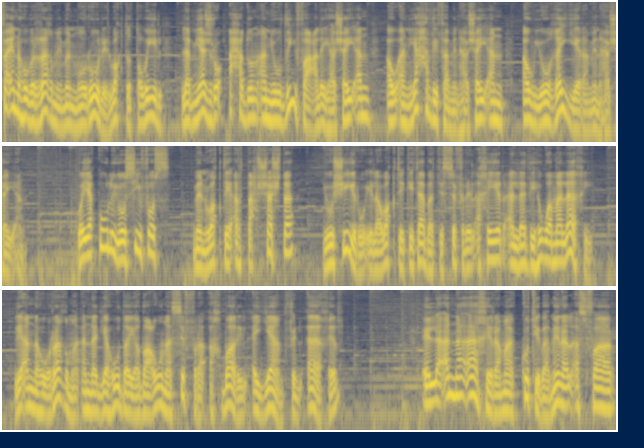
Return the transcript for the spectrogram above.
فإنه بالرغم من مرور الوقت الطويل لم يجرؤ أحد أن يضيف عليها شيئا أو أن يحذف منها شيئا أو يغير منها شيئا. ويقول يوسيفوس من وقت أرتحششت يشير إلى وقت كتابة السفر الأخير الذي هو ملاخي لأنه رغم أن اليهود يضعون سفر أخبار الأيام في الآخر إلا أن آخر ما كتب من الأسفار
